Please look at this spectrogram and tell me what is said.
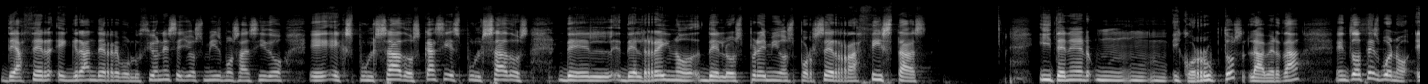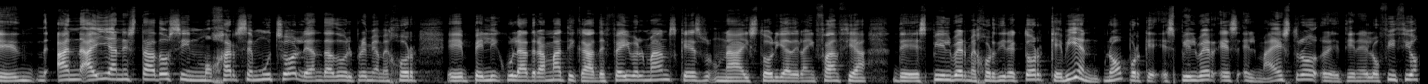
de hacer eh, grandes revoluciones. Ellos mismos han sido eh, expulsados, casi expulsados del reino de los premios por ser racistas y tener y corruptos, la verdad. Entonces, bueno, eh, ahí han estado sin mojarse mucho, le han dado el premio a mejor eh, película dramática de Fablemans, que es una historia de la infancia de Spielberg, mejor director, que bien, ¿no? Porque Spielberg es el maestro, eh, tiene el oficio,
